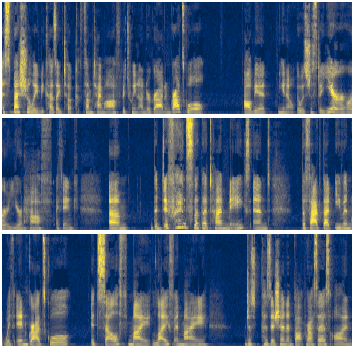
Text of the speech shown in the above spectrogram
especially because I took some time off between undergrad and grad school, albeit, you know, it was just a year or a year and a half, I think. Um, the difference that that time makes and the fact that even within grad school itself, my life and my just position and thought process on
